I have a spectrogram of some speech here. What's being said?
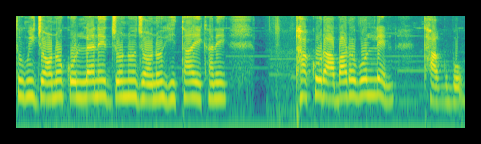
তুমি জনকল্যাণের জন্য জনহিতা এখানে। ঠাকুর আবারও বললেন, থাকব।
